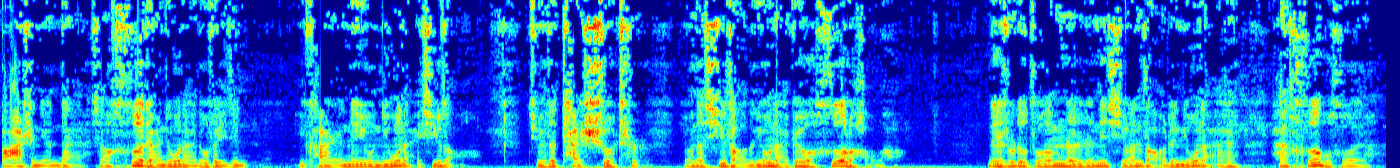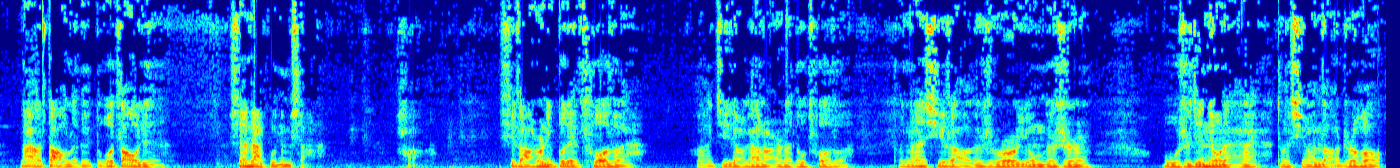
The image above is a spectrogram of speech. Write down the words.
八十年代想喝点牛奶都费劲，一看人家用牛奶洗澡，觉得太奢侈。用那洗澡的牛奶给我喝了好不好？那时候就琢磨着，人家洗完澡这牛奶还喝不喝呀？那要倒了得多糟践。现在不那么想了，好，洗澡的时候你不得搓搓呀？啊，犄角旮旯的都搓搓。本来洗澡的时候用的是五十斤牛奶，等洗完澡之后，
